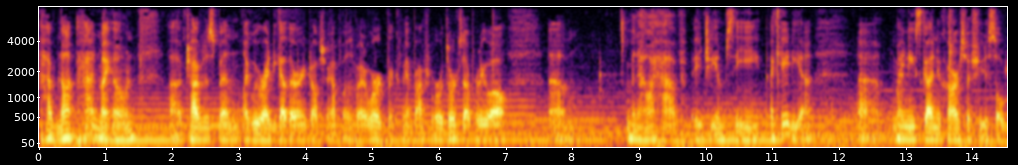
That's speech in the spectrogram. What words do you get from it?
have not had my own. Uh, Travis has been like we ride together and drops me off on his way to work, picks me up afterwards, works out pretty well. Um, but now I have a GMC Acadia. Uh, my niece got a new car, so she just sold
